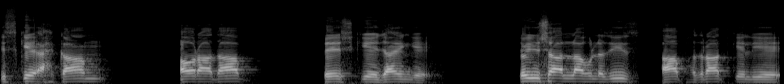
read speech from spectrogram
اس کے احکام اور آداب پیش کیے جائیں گے۔ جو انشاءاللہ العزیز آپ حضرات کے لیے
